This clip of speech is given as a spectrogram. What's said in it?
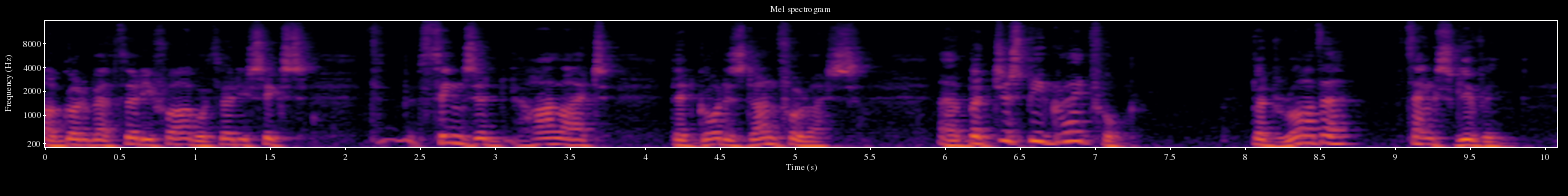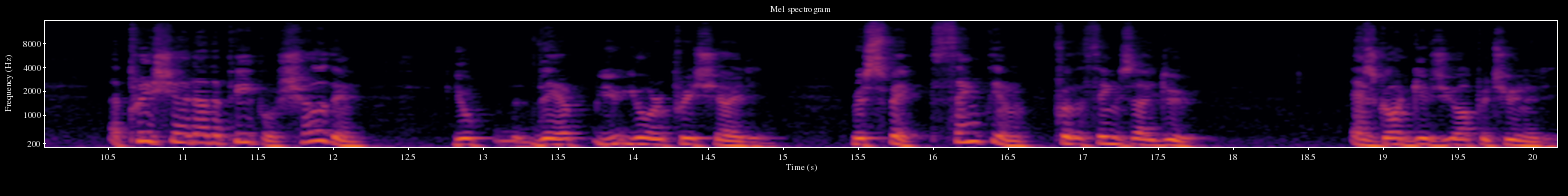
I've got about 35 or 36 th- things that highlight that God has done for us. Uh, but just be grateful, but rather thanksgiving. Appreciate other people. Show them you're, they're, you're appreciating. Respect. Thank them for the things they do as God gives you opportunity.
